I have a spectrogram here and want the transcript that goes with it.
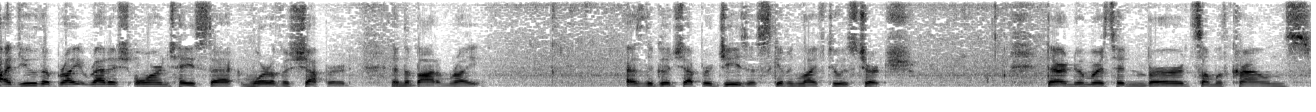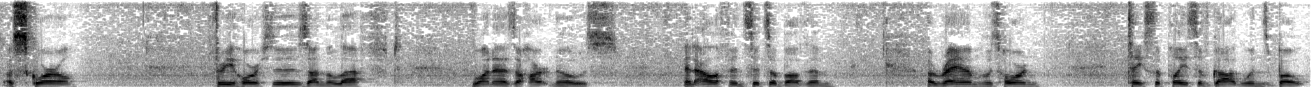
I view the bright reddish orange haystack more of a shepherd in the bottom right as the Good Shepherd Jesus giving life to his church. There are numerous hidden birds, some with crowns, a squirrel, three horses on the left, one has a heart nose, an elephant sits above them, a ram whose horn takes the place of Gauguin's boat.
